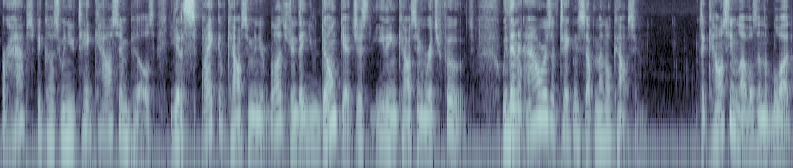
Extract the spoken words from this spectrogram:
Perhaps because when you take calcium pills, you get a spike of calcium in your bloodstream that you don't get just eating calcium-rich foods. Within hours of taking supplemental calcium, the calcium levels in the blood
